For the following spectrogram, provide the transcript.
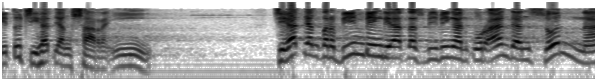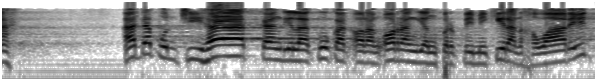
Itu jihad yang syar'i. Jihad yang terbimbing di atas bimbingan Quran dan sunnah. Adapun jihad yang dilakukan orang-orang yang berpemikiran khawarij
